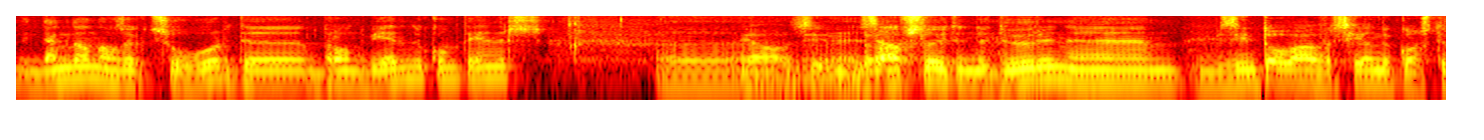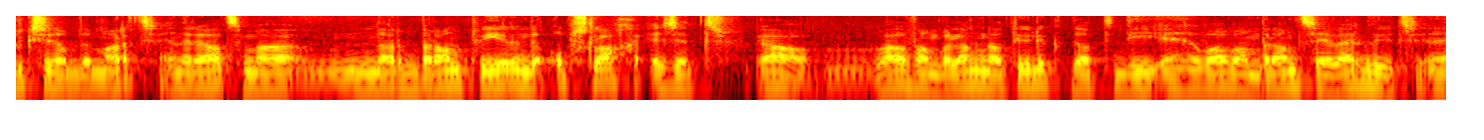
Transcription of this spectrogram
ik denk dan, als ik het zo hoor, de brandwerende containers, Ja, ze- eh, zelfsluitende deuren. ehm, We zien toch wel verschillende constructies op de markt, inderdaad. Maar naar brandwerende opslag is het ja, wel van belang natuurlijk dat die in geval van brand zijn werk doet. Eh,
